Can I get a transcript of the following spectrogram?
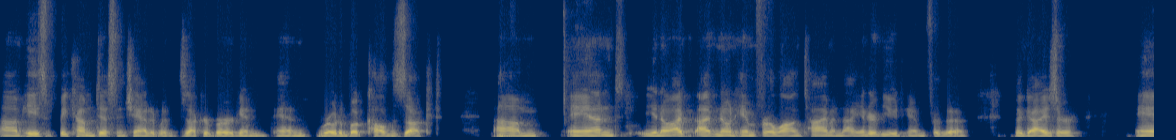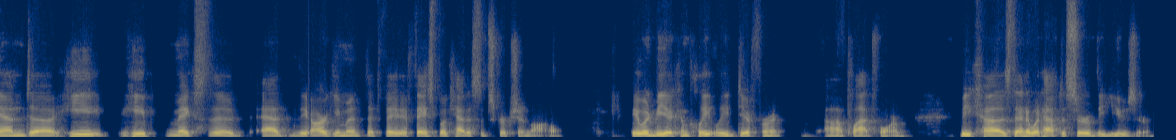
um, he's become disenchanted with Zuckerberg and and wrote a book called Zucked. Um, and you know I've I've known him for a long time, and I interviewed him for the the Geyser, and uh, he he makes the at the argument that if Facebook had a subscription model, it would be a completely different uh, platform because then it would have to serve the user.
